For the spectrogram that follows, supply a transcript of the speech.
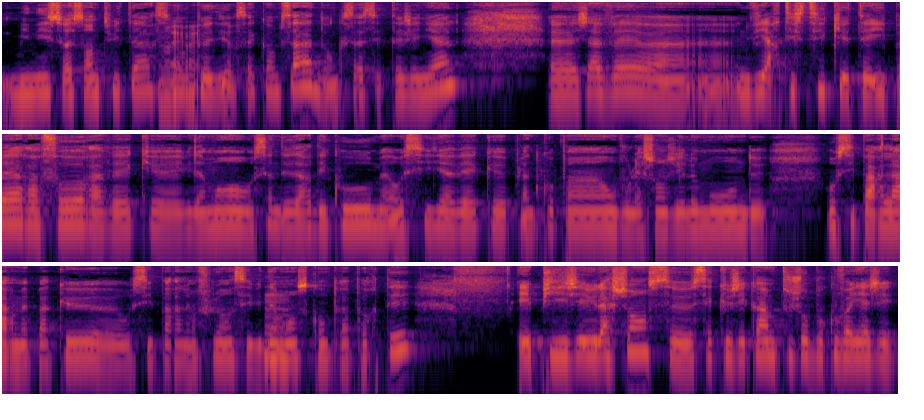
mini 68 heures, si on peut dire ça comme ça. Donc ça, c'était génial. J'avais une vie artistique qui était hyper fort, avec évidemment au sein des Arts Déco, mais aussi avec plein de copains. On voulait changer le monde, aussi par l'art, mais pas que, aussi par l'influence évidemment, mm. ce qu'on peut apporter. Et puis j'ai eu la chance, euh, c'est que j'ai quand même toujours beaucoup voyagé.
